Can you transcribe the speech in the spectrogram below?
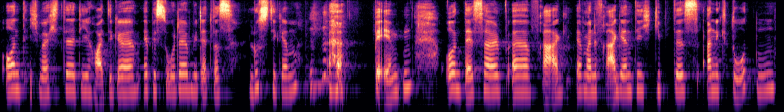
Und ich möchte die heutige Episode mit etwas Lustigem äh, beenden. Und deshalb äh, frage, äh, meine Frage an dich, gibt es Anekdoten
